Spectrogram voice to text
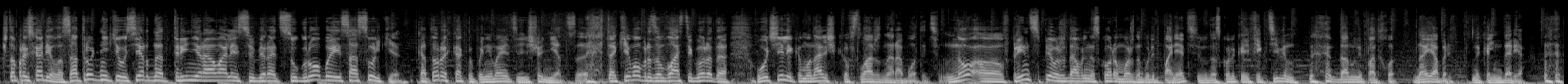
Что происходило? Сотрудники усердно тренировались убирать сугробы и сосульки, которых, как вы понимаете, еще нет. Таким образом, власти города учили коммунальщиков слаженно работать. Но, э, в принципе, уже довольно скоро можно будет понять, насколько эффективен данный подход. Ноябрь на календаре.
